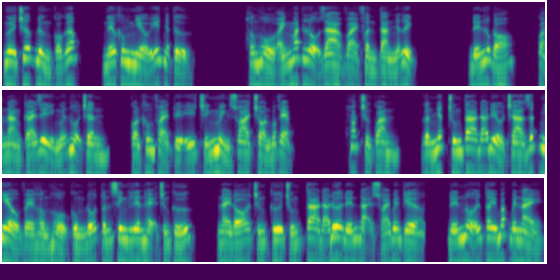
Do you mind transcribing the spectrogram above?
Ngươi trước đừng có gấp, nếu không nhiều ít nhật tử. Hồng hổ ánh mắt lộ ra vài phần tàn nhẫn lịch. Đến lúc đó, quản nàng cái gì Nguyễn Hội Trân, còn không phải tùy ý chính mình xoa tròn bóc dẹp. Hoắc trưởng quan, gần nhất chúng ta đã điều tra rất nhiều về Hồng Hổ cùng Đỗ Tuấn Sinh liên hệ chứng cứ, này đó chứng cứ chúng ta đã đưa đến đại soái bên kia, đến nỗi Tây Bắc bên này,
